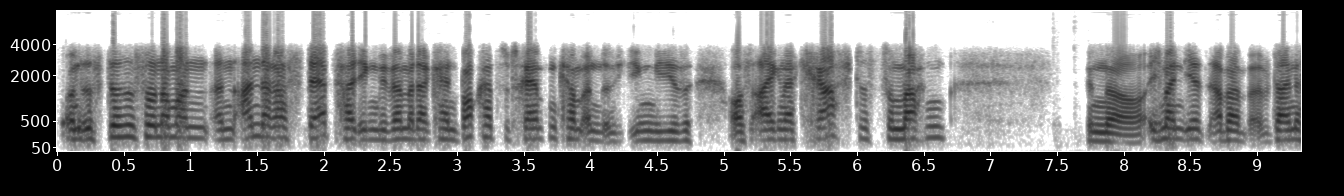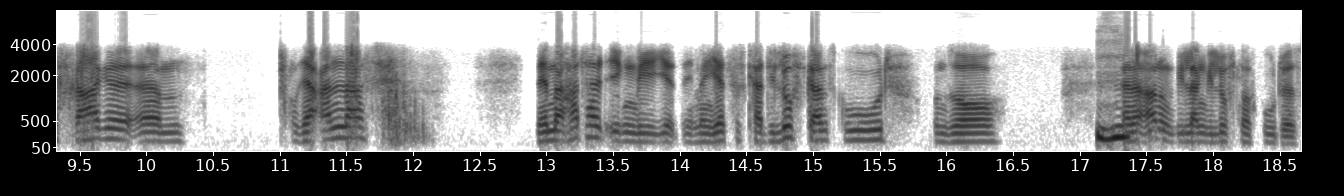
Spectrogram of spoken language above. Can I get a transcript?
Und es, das ist so nochmal ein, ein, anderer Step, halt irgendwie, wenn man da keinen Bock hat zu trampen, kann man irgendwie diese, aus eigener Kraft das zu machen. Genau. Ich meine, jetzt, aber deine Frage, ähm, der Anlass, denn man hat halt irgendwie, jetzt, ich meine, jetzt ist gerade die Luft ganz gut und so. Mhm. Keine Ahnung, wie lange die Luft noch gut ist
